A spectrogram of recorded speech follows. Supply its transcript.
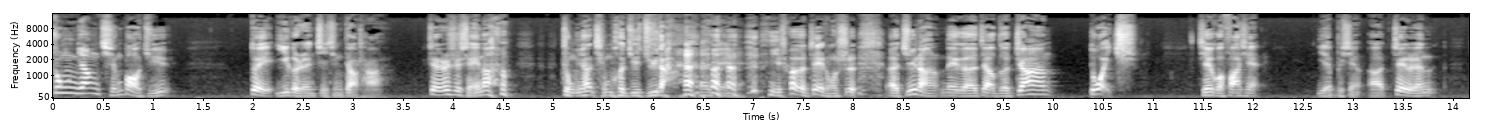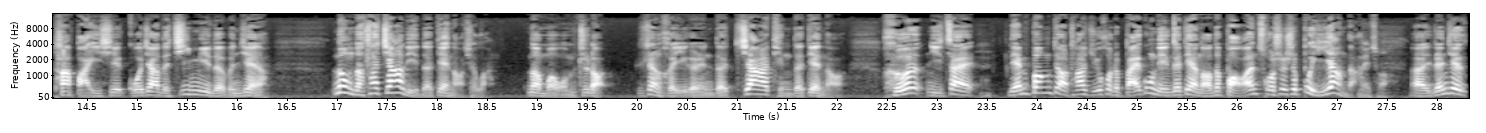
中央情报局对一个人进行调查。这人是谁呢？中央情报局局长。你说有这种事？呃，局长那个叫做 John Deutsch，结果发现也不行啊。这个人他把一些国家的机密的文件啊。弄到他家里的电脑去了。那么我们知道，任何一个人的家庭的电脑和你在联邦调查局或者白宫的那个电脑的保安措施是不一样的。没错。呃，人家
